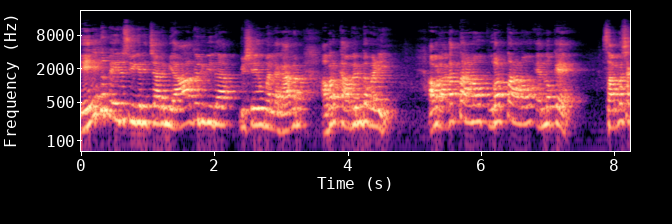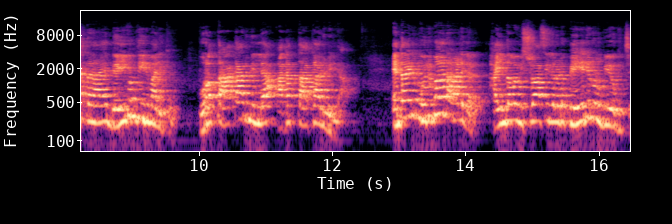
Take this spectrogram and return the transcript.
ഏത് പേര് സ്വീകരിച്ചാലും യാതൊരുവിധ വിഷയവുമല്ല. കാരണം അവർക്ക് അവരുടെ വഴി അവർ അകത്താണോ പുറത്താണോ എന്നൊക്കെ സർവശക്തനായ ദൈവം തീരുമാനിക്കും. പുറത്താക്കാനുമില്ല അകത്താക്കാനുമില്ല. എന്തായാലും ഒരുപാട് ആളുകൾ ഹൈന്ദവ വിശ്വാസികളുടെ പേരുകൾ ഉപയോഗിച്ച്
